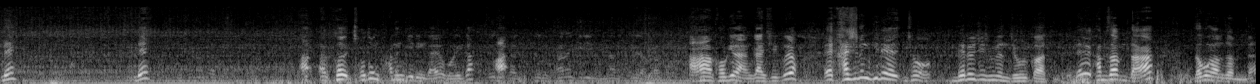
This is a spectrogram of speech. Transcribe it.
네? 네? 아, 아, 그 저동 가는 길인가요, 거기가? 아, 아 거기는 안 가시고요? 네, 가시는 길에 저 내려주시면 좋을 것 같은데. 네, 감사합니다. 너무 감사합니다.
